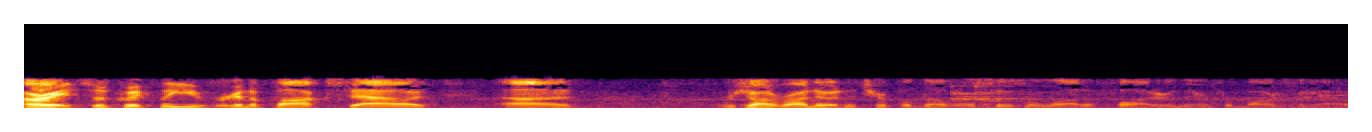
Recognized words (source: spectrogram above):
All right, so quickly we're gonna box out. Uh, Rajon Rondo had a triple double, so there's a lot of fodder there for boxing out.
